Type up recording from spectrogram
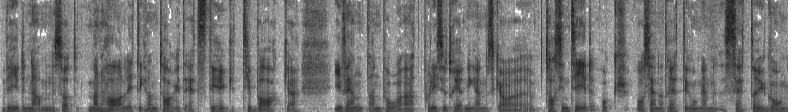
vid namn. Så att man har lite grann tagit ett steg tillbaka i väntan på att polisutredningen ska ta sin tid och, och sen att rättegången sätter igång.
